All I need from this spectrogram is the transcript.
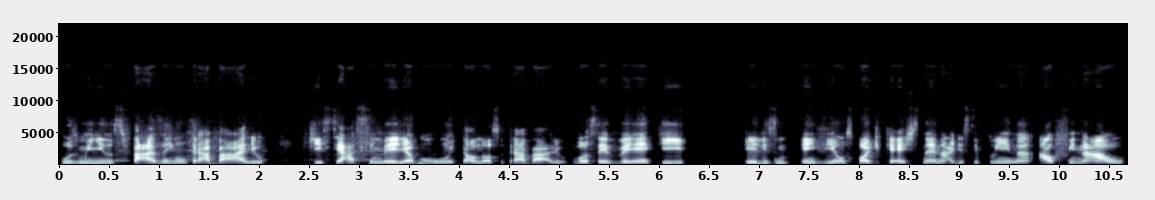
os meninos fazem um trabalho que se assemelha muito ao nosso trabalho. Você vê que eles enviam os podcasts né, na disciplina, ao final,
